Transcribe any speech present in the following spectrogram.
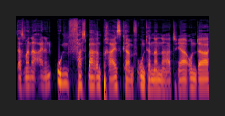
dass man da einen unfassbaren Preiskampf untereinander hat. Ja, und da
